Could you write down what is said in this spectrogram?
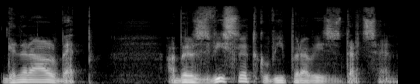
generál Webb, a byl z výsledku výpravy zdrcen.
